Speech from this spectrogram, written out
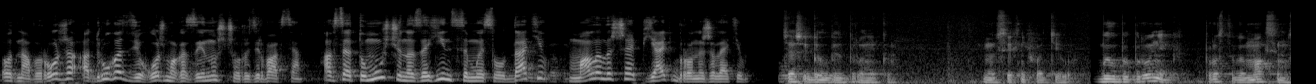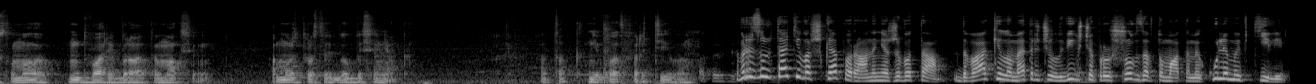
Одна ворожа, а друга з його ж магазину, що розірвався. А все тому, що на загін семи солдатів мали лише п'ять бронежилетів. Тяжкий был без броника. На всех не хватило. Был бы броник, просто бы максимум сломало ну, два ребра, это максимум. А может просто был бы синяк. А так не подфартило. В результаті важке поранення живота. Два кілометри чоловік ще пройшов з автоматними кулями в тілі.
